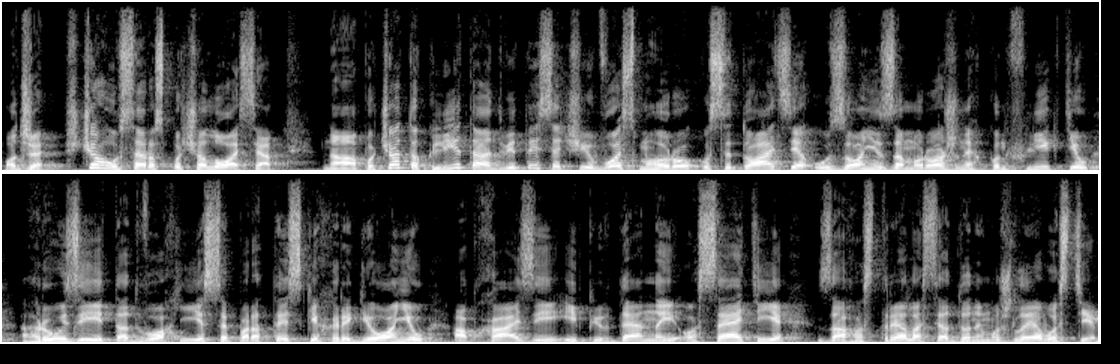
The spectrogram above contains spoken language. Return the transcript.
Отже, з чого все розпочалося? На початок літа 2008 року ситуація у зоні заморожених конфліктів Грузії та двох її сепаратистських регіонів Абхазії і Південної Осетії загострилася до неможливості.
